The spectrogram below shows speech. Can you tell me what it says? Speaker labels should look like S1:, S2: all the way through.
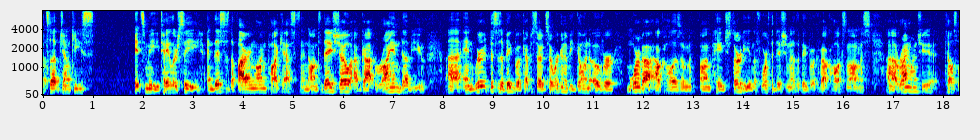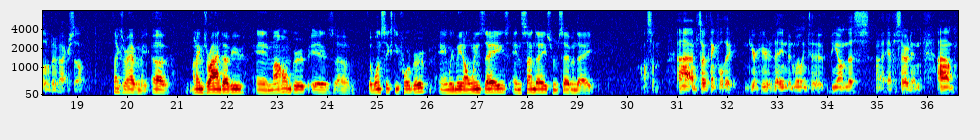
S1: What's up, junkies? It's me, Taylor C., and this is the Firing Line Podcast. And on today's show, I've got Ryan W. Uh, and we're this is a big book episode, so we're going to be going over more about alcoholism on page 30 in the fourth edition of the Big Book of Alcoholics Anonymous. Uh, Ryan, why don't you tell us a little bit about yourself?
S2: Thanks for having me. Uh, my name's Ryan W. and my home group is uh, the 164 group, and we meet on Wednesdays and Sundays from 7 to 8.
S1: Awesome. Uh, I'm so thankful that you're here today and been willing to be on this uh, episode. And um,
